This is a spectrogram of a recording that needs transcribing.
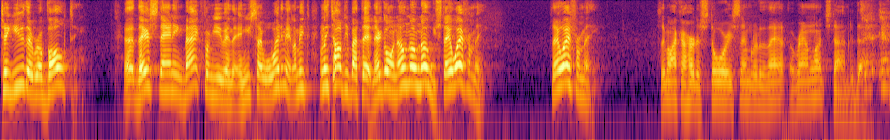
To you, they're revolting. Uh, they're standing back from you, and, and you say, Well, wait a minute, let me, let me talk to you about that. And they're going, No, no, no, you stay away from me. Stay away from me. Seemed like I heard a story similar to that around lunchtime today.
